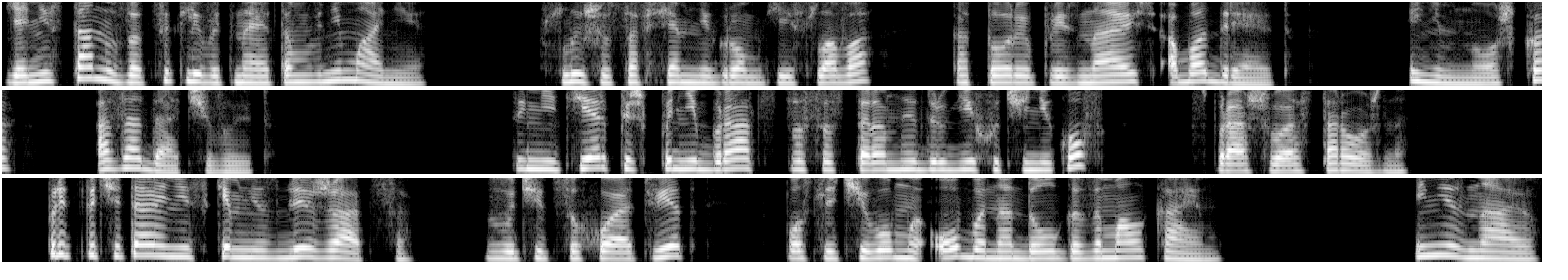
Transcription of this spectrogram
Я не стану зацикливать на этом внимание. Слышу совсем негромкие слова, которые, признаюсь, ободряют и немножко озадачивают. «Ты не терпишь понебратства со стороны других учеников?» — спрашиваю осторожно. «Предпочитаю ни с кем не сближаться», — звучит сухой ответ, после чего мы оба надолго замолкаем. И не знаю,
